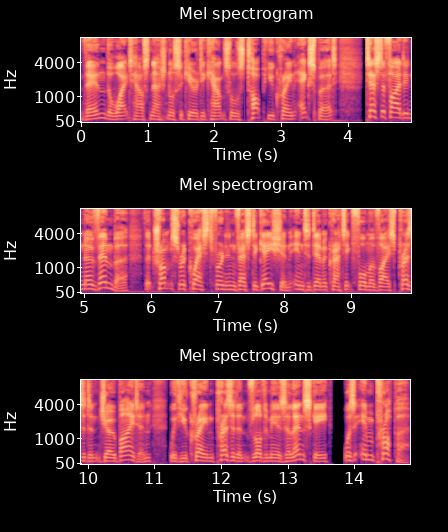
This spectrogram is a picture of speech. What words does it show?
then the White House National Security Council's top Ukraine expert, testified in November that Trump's request for an investigation into Democratic former Vice President Joe Biden with Ukraine President Volodymyr Zelensky was improper.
